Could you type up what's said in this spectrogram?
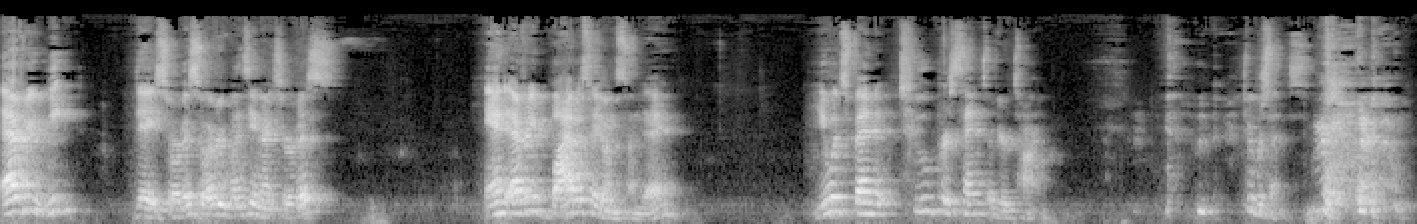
every weekday service, so every Wednesday night service, and every Bible study on Sunday, you would spend 2% of your time. 2%.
